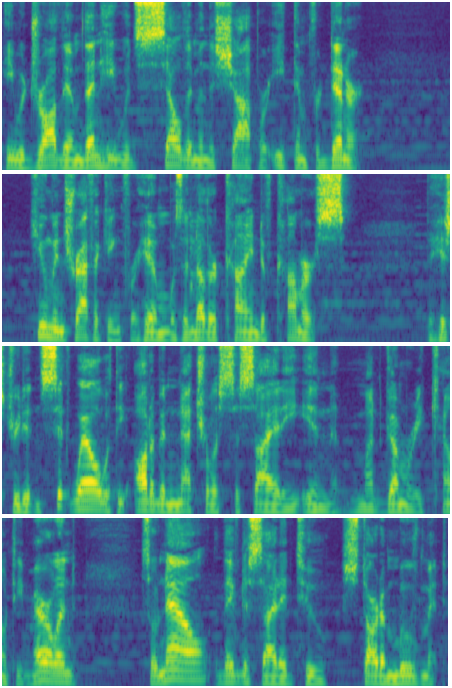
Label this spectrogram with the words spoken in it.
He would draw them, then he would sell them in the shop or eat them for dinner. Human trafficking for him was another kind of commerce. The history didn't sit well with the Audubon Naturalist Society in Montgomery County, Maryland, so now they've decided to start a movement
